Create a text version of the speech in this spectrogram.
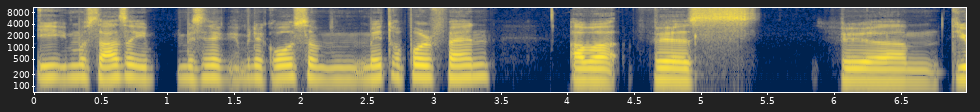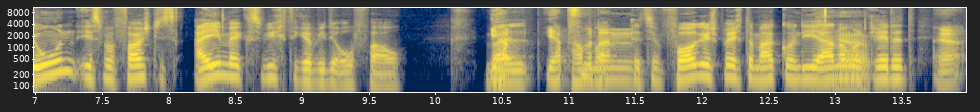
ich muss auch sagen, ich, wir sind ja, ich bin ein großer Metropol-Fan, aber fürs, für ähm, Dune ist mir fast das IMAX wichtiger wie die OV. ich Weil ich hab's haben mir dann. jetzt im Vorgespräch, der Marco und ich auch nochmal Ja. geredet, Ja,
